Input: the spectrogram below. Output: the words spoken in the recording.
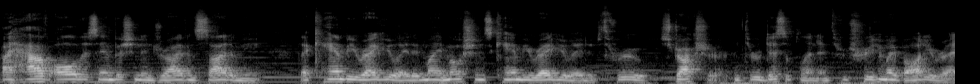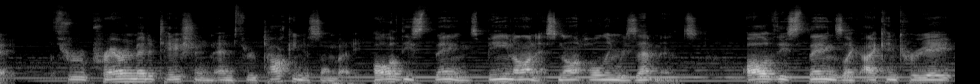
I have all this ambition and drive inside of me that can be regulated. My emotions can be regulated through structure and through discipline and through treating my body right, through prayer and meditation and through talking to somebody. All of these things, being honest, not holding resentments, all of these things, like I can create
